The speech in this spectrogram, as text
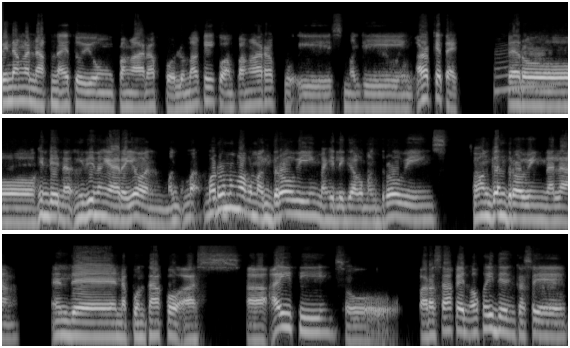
pinanganak na ito yung pangarap ko. Lumaki ko, ang pangarap ko is maging architect. Pero hmm. hindi na hindi nangyari 'yon. Mag, ma, marunong ako mag-drawing, mahilig ako mag-drawings. So hanggang drawing na lang. And then napunta ko as uh, ah, IT. So para sa akin okay din kasi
